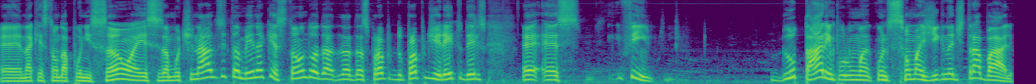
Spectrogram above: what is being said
é, na questão da punição a esses amotinados e também na questão do, da, das próprias, do próprio direito deles, é, é, enfim, lutarem por uma condição mais digna de trabalho.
